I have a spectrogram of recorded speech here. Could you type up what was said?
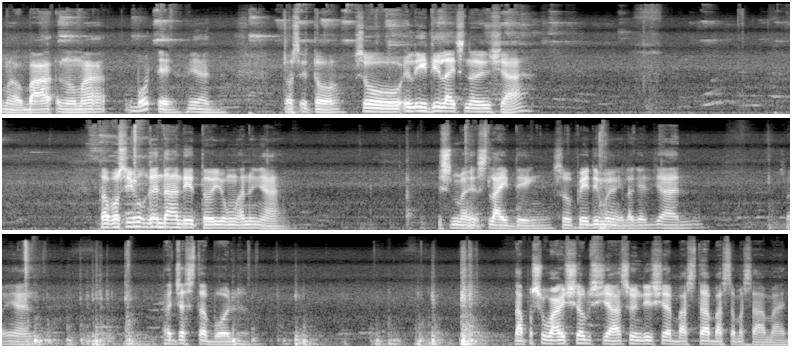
mga ba, ano, mga bote. Yan. Tapos ito. So, LED lights na rin siya. Tapos yung gandahan dito, yung ano niya, is may sliding. So, pwede mo yung ilagay dyan. So, ayan. Adjustable. Tapos wire shelf siya, so hindi siya basta-basta masamad.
